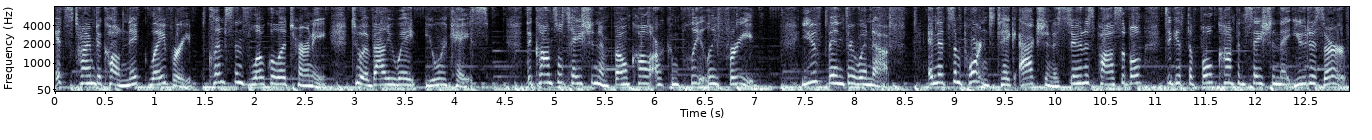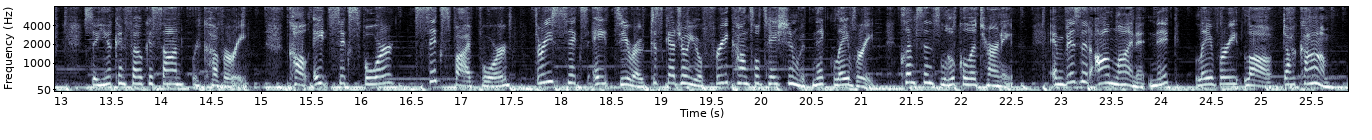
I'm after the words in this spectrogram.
it's time to call Nick Lavery, Clemson's local attorney, to evaluate your case. The consultation and phone call are completely free. You've been through enough, and it's important to take action as soon as possible to get the full compensation that you deserve so you can focus on recovery. Call 864-654-3680 to schedule your free consultation with Nick Lavery, Clemson's local attorney, and visit online at nicklaverylaw.com.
